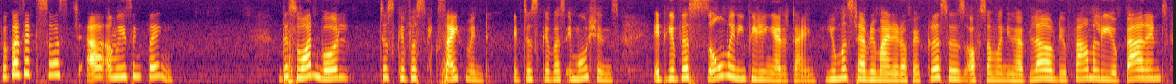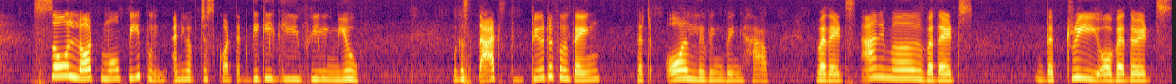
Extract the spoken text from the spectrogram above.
because it's such an amazing thing. This one word just gives us excitement. It just gives us emotions. It gives us so many feeling at a time. You must have reminded of your crushes, of someone you have loved, your family, your parents, so lot more people, and you have just got that giggly giggly feeling in you. Because that's the beautiful thing that all living beings have. Whether it's animal, whether it's the tree, or whether it's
